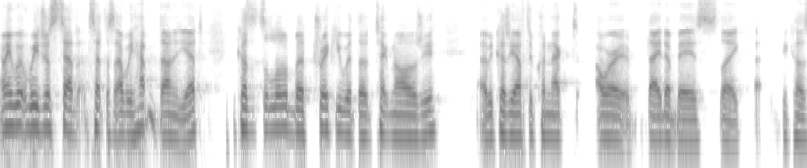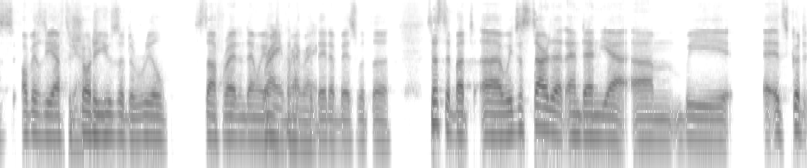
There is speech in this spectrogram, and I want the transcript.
I mean, we, we just set set this up. We haven't done it yet because it's a little bit tricky with the technology uh, because you have to connect our database like because obviously you have to Yeah. show the user the real stuff right and then we have Right, to right, connect the database with the system but uh, we just started and then yeah um, we it's good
